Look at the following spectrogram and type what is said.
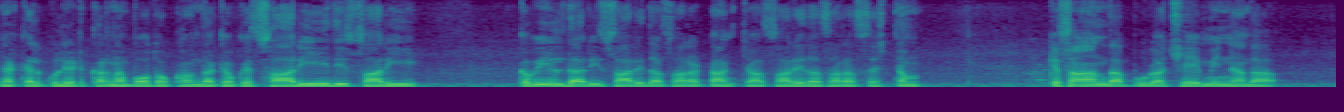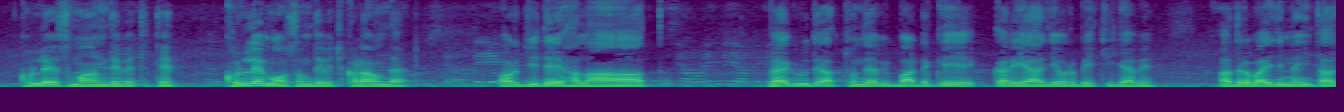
ਜਾਂ ਕੈਲਕੂਲੇਟ ਕਰਨਾ ਬਹੁਤ ਔਖਾ ਹੁੰਦਾ ਕਿਉਂਕਿ ਸਾਰੀ ਦੀ ਸਾਰੀ ਕਬੀਲਦਾਰੀ, ਸਾਰੇ ਦਾ ਸਾਰਾ ਢਾਂਚਾ, ਸਾਰੇ ਦਾ ਸਾਰਾ ਸਿਸਟਮ ਕਿਸਾਨ ਦਾ ਪੂਰਾ 6 ਮਹੀਨਿਆਂ ਦਾ ਖੁੱਲੇ ਸਮਾਨ ਦੇ ਵਿੱਚ ਤੇ ਖੁੱਲੇ ਮੌਸਮ ਦੇ ਵਿੱਚ ਖੜਾ ਹੁੰਦਾ ਔਰ ਜਿਹਦੇ ਹਾਲਾਤ ਵੈਗਰੂ ਦੇ ਹੱਥ ਹੁੰਦੇ ਆ ਵੀ ਵੱਢ ਕੇ ਘਰੇ ਆ ਜੇ ਔਰ ਵੇਚੀ ਜਾਵੇ। ਅਦਰਵਾਈਜ਼ ਨਹੀਂ ਤਾਂ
